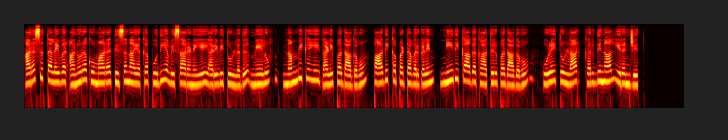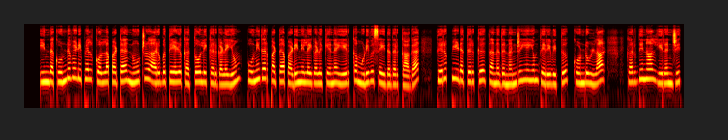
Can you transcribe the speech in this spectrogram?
அரசு தலைவர் அனுரகுமார திசநாயக்க புதிய விசாரணையை அறிவித்துள்ளது. மேலும் நம்பிக்கையை அளிப்பதாகவும் பாதிக்கப்பட்டவர்களின் நீதிக்காக காத்திருப்பதாகவும் உரைத்துள்ளார் கர்தினால் இரஞ்சித். இந்த குண்டுவெடிப்பில் கொல்லப்பட்ட நூற்று அறுபத்தேழு கத்தோலிக்கர்களையும் புனிதர் பட்ட படிநிலைகளுக்கென ஏற்க முடிவு செய்ததற்காக திருப்பீடத்திற்கு தனது நன்றியையும் தெரிவித்து கொண்டுள்ளார். கர்தினால் இரஞ்சித்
